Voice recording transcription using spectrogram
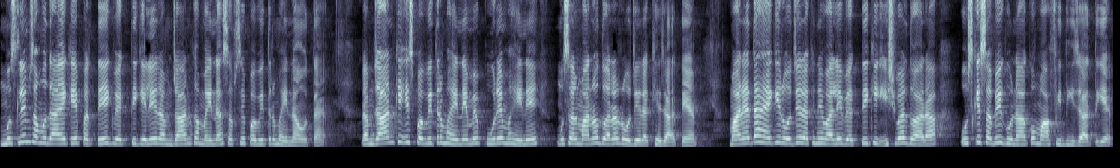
मुस्लिम समुदाय के प्रत्येक व्यक्ति के लिए रमज़ान का महीना सबसे पवित्र महीना होता है। रमज़ान के इस पवित्र महीने में पूरे महीने मुसलमानों द्वारा रोज़े रखे जाते हैं। मान्यता है कि रोज़े रखने वाले व्यक्ति की ईश्वर द्वारा उसके सभी गुनाह को माफ़ी दी जाती है।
